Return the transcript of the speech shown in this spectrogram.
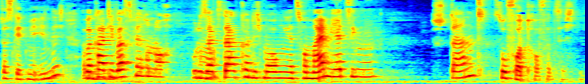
Das geht mir ähnlich. Aber Kathi, was wäre noch, wo du sagst, da könnte ich morgen jetzt von meinem jetzigen Stand sofort drauf verzichten?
